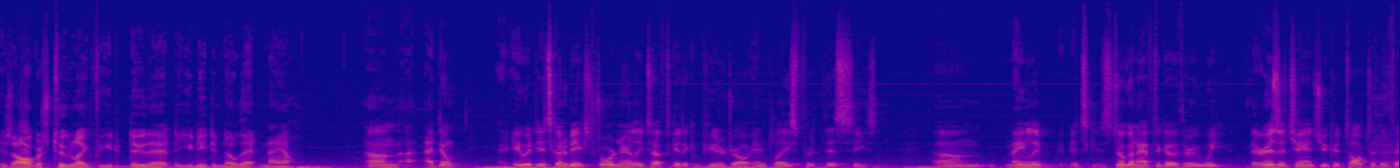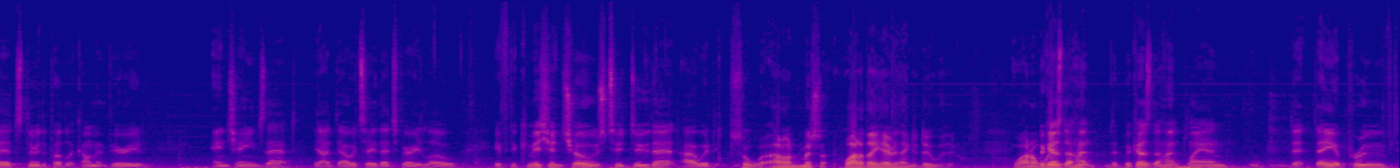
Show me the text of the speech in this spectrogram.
is August too late for you to do that? Do you need to know that now? Um, I, I don't, it would, it's gonna be extraordinarily tough to get a computer draw in place for this season. Um, mainly, it's still gonna have to go through, we, there is a chance you could talk to the feds through the public comment period and change that. I, I would say that's very low. If the commission chose to do that, I would, So I don't miss, why do they have anything to do with it? Why don't we? because the hunt, the- because the hunt plan that they approved,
